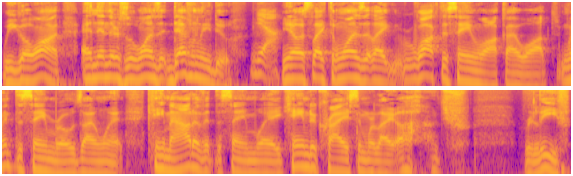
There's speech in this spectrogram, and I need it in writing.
We go on. And then there's the ones that definitely do. Yeah. You know, it's like the ones that like walk the same walk I walked, went the same roads I went, came out of it the same way, came to Christ and were like, oh, relief.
